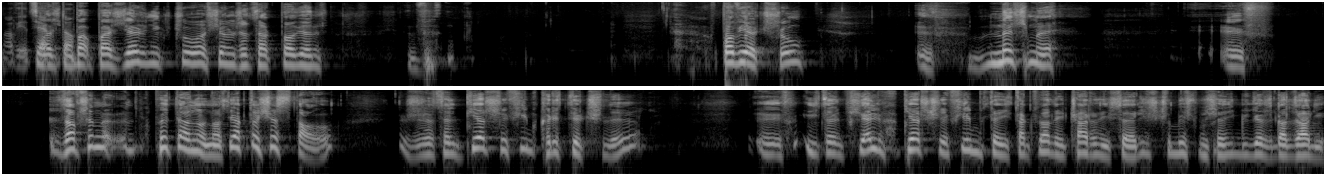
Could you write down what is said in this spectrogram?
powiedz jak to. pa, październik czuło się, że tak powiem, w, w powietrzu. Myśmy w- zawsze pytano nas, jak to się stało, że ten pierwszy film krytyczny y, i ten pierwszy film tej tak zwanej czarnej serii, z czym myśmy się nigdy nie zgadzali,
